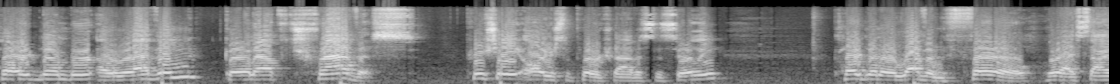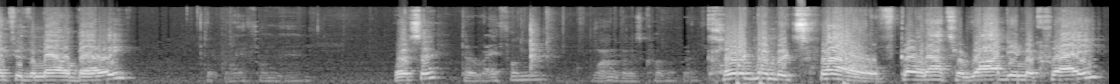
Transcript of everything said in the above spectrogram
Card number 11 going out to Travis. Appreciate all your support, Travis, sincerely. Card number 11, Thurl, who I signed through the mail Bailey. The rifleman. What's that? The rifleman. One of is called rifleman. Card number 12 going out to Rodney McRae.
